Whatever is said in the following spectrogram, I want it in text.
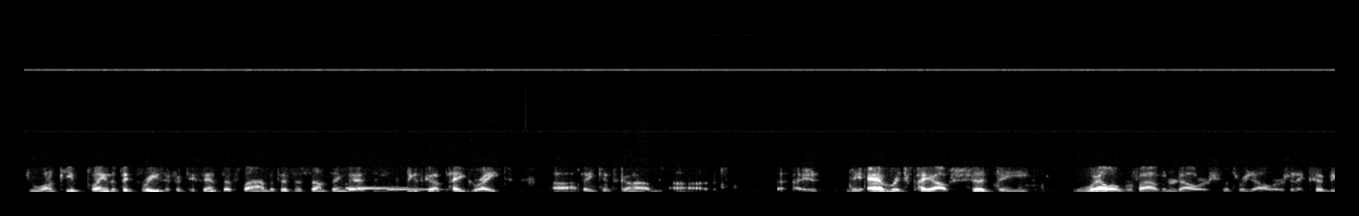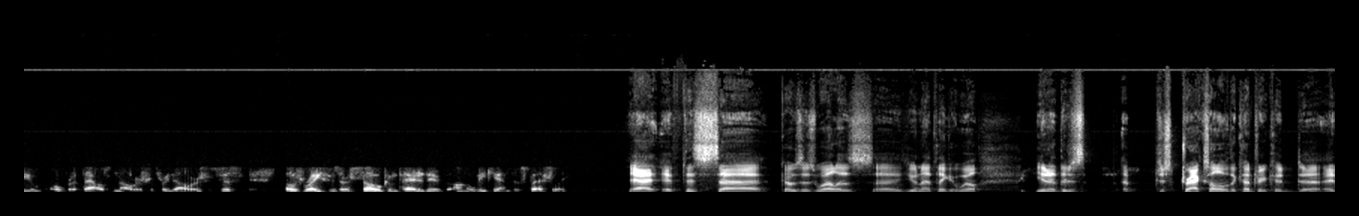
If you want to keep playing the pick threes at 50 cents, that's fine. But this is something that I think it's going to pay great. Uh, I think it's going to. Uh, the average payoff should be well over five hundred dollars for three dollars, and it could be over a thousand dollars for three dollars. It's just those races are so competitive on the weekends, especially. Yeah, if this uh, goes as well as uh, you and I think it will, you know, there's uh, just tracks all over the country could uh,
